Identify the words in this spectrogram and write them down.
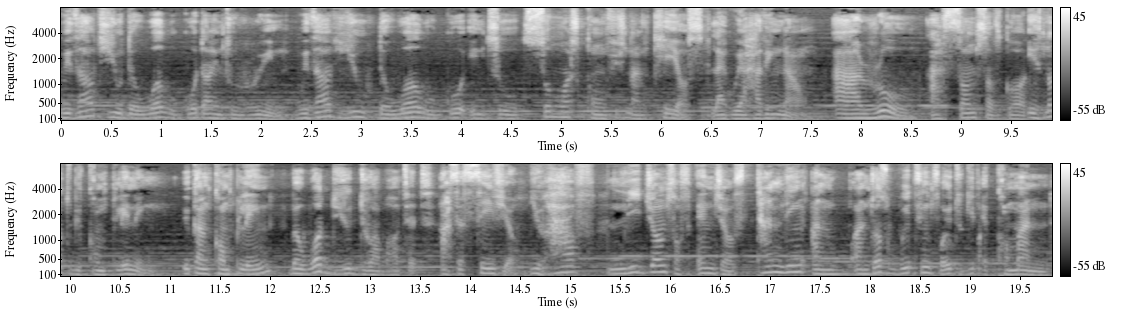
Without you, the world will go down into ruin. Without you, the world will go into so much confusion and chaos like we are having now. Our role as sons of God is not to be complaining. You can complain, but what do you do about it? As a savior, you have legions of angels standing and, and just waiting for you to give a command.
